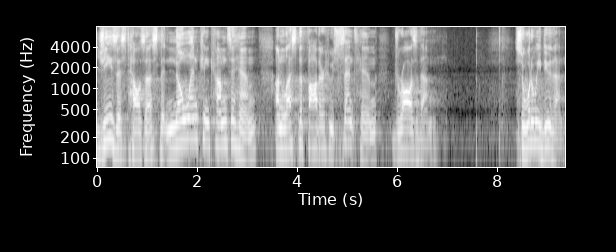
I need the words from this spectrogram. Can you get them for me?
Jesus tells us that no one can come to Him unless the Father who sent Him draws them. So, what do we do then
